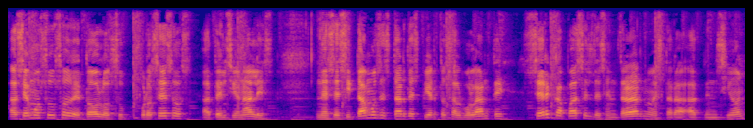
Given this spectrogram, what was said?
hacemos uso de todos los subprocesos atencionales Necesitamos estar despiertos al volante, ser capaces de centrar nuestra atención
